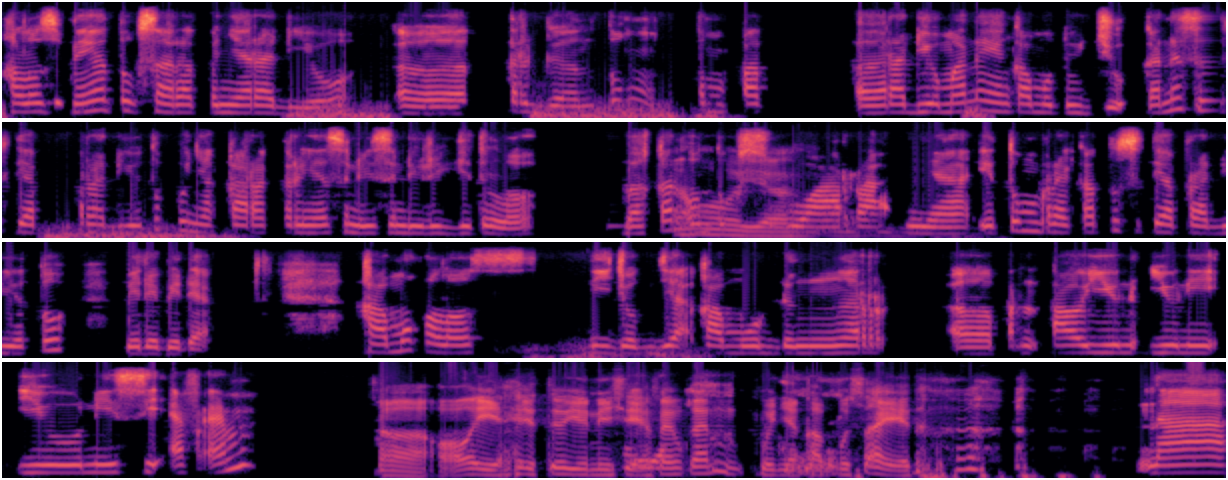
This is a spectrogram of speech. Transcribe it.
Kalau sebenarnya untuk syarat penyiar radio uh, tergantung tempat uh, radio mana yang kamu tuju. Karena setiap radio tuh punya karakternya sendiri-sendiri gitu loh. Bahkan oh, untuk iya. suaranya itu mereka tuh setiap radio tuh beda-beda. Kamu kalau di Jogja kamu denger uh, tahu Uni, Uni, Unisi FM Oh, oh iya itu Unisi iya. FM kan punya kampus saya itu. Nah,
